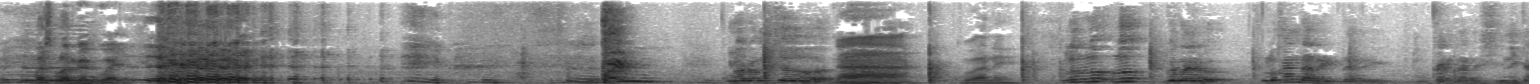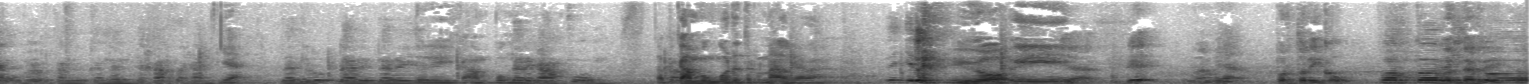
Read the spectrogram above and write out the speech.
Itu mas keluarga gua ya Lu dong cut. nah gua nih Lu lu lu gue tanya lu. Lu kan dari dari bukan dari sini kan, Gua bukan bukan dari Jakarta kan? ya Dari lu dari dari dari kampung dari kampung. tapi Nah, kampung gua udah terkenal eh, gila. iyo Iya, dia namanya Puerto Rico. Puerto Rico.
